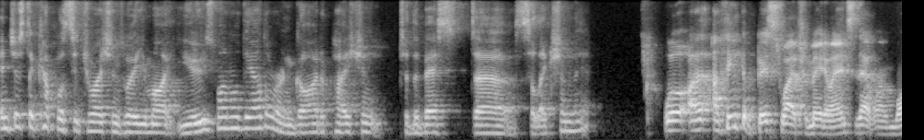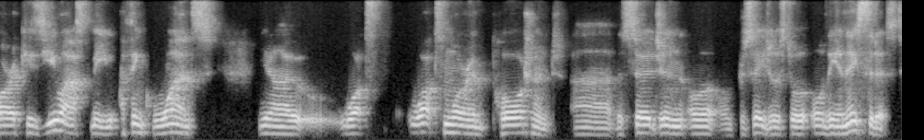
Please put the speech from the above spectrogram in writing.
and just a couple of situations where you might use one or the other and guide a patient to the best uh, selection there. Well, I, I, think the best way for me to answer that one, Warwick, is you asked me, I think once, you know, what's what's more important, uh, the surgeon or, or proceduralist or, or, the anaesthetist?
